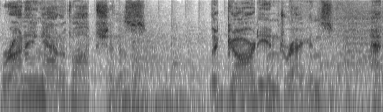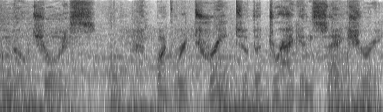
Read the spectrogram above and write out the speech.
Running out of options, the Guardian Dragons had no choice but retreat to the Dragon Sanctuary,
